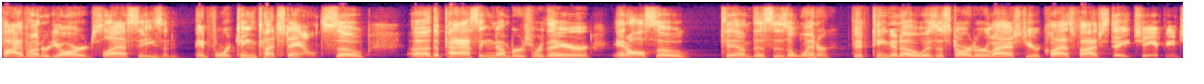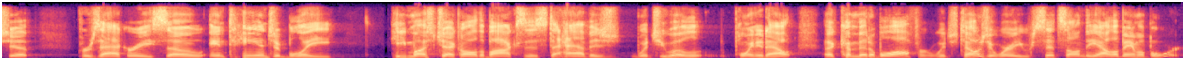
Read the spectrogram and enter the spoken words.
500 yards last season and 14 touchdowns. So uh, the passing numbers were there. And also, Tim, this is a winner. 15 and 0 as a starter last year, Class 5 state championship for Zachary. So intangibly, he must check all the boxes to have his what you pointed out a committable offer, which tells you where he sits on the Alabama board.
